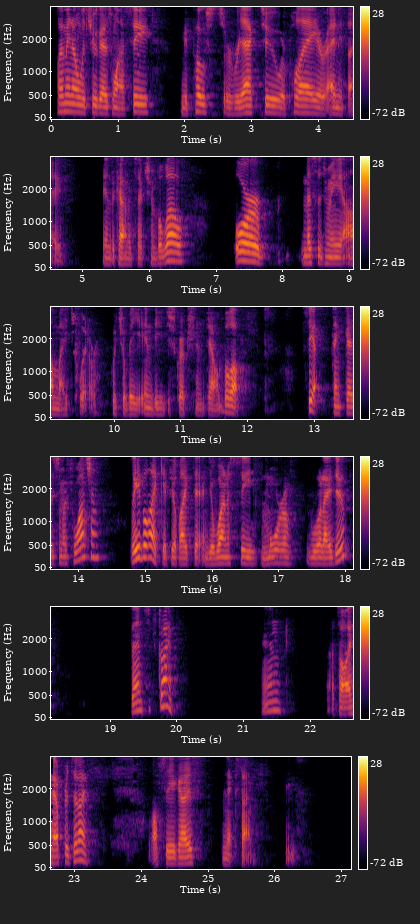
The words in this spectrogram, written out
let me know what you guys want to see me post or react to or play or anything in the comment section below, or message me on my Twitter, which will be in the description down below. So yeah, thank you guys so much for watching. Leave a like if you liked it and you want to see more of what I do. Then subscribe. And that's all I have for today. I'll see you guys next time. Peace.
